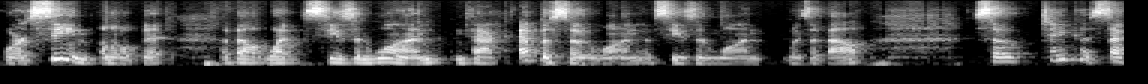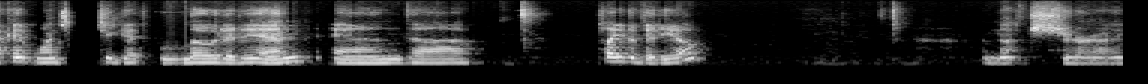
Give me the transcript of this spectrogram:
or seeing a little bit about what season one, in fact, episode one of season one was about. So take a second once you get loaded in and uh, play the video. I'm not sure I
